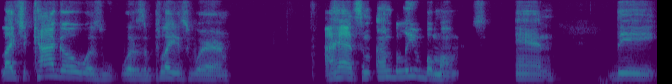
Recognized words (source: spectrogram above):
Like Chicago was was a place where I had some unbelievable moments, and the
